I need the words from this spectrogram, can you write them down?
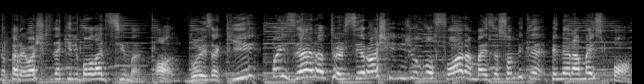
Não, pera, eu acho que daquele bom lá de cima. Ó, dois aqui. Pois é, no terceiro eu acho que a gente jogou fora, mas é só peneirar mais pó.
